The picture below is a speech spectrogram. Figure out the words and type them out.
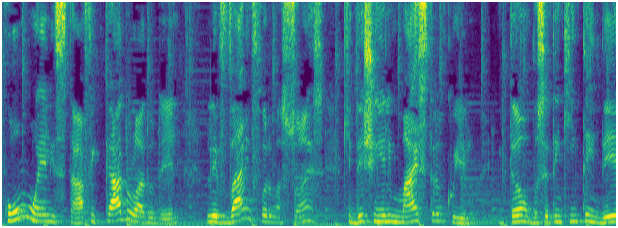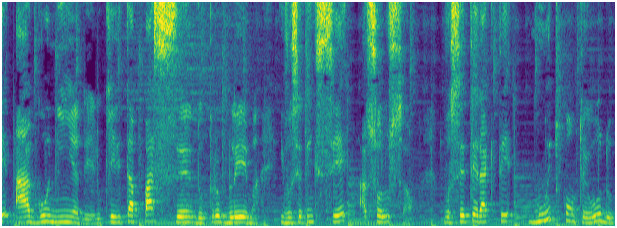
como ele está, ficar do lado dele, levar informações que deixem ele mais tranquilo. Então você tem que entender a agonia dele, o que ele está passando, o problema, e você tem que ser a solução. Você terá que ter muito conteúdo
